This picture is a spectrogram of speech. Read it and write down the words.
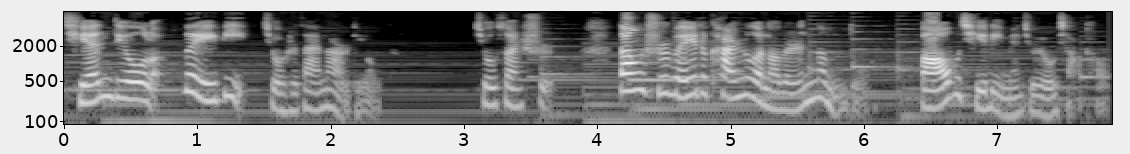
钱丢了未必就是在那儿丢的，就算是当时围着看热闹的人那么多，保不齐里面就有小偷，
